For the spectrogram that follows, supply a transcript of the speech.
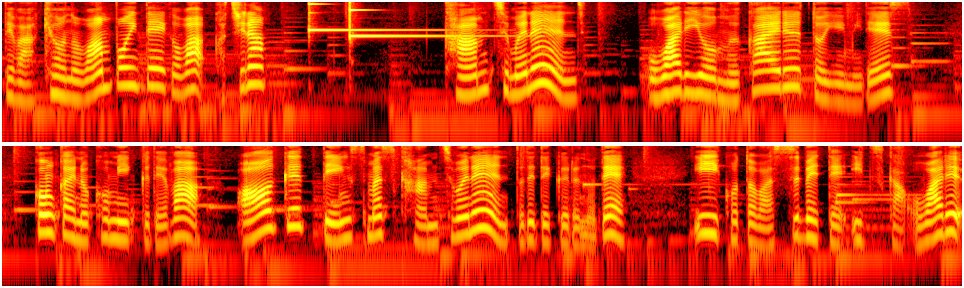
では今日のワンポイント英語はこちら。Come to an end. 終わりを迎えるという意味です。今回のコミックでは all good things must come to an end と出てくるのでいいことはすべていつか終わる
